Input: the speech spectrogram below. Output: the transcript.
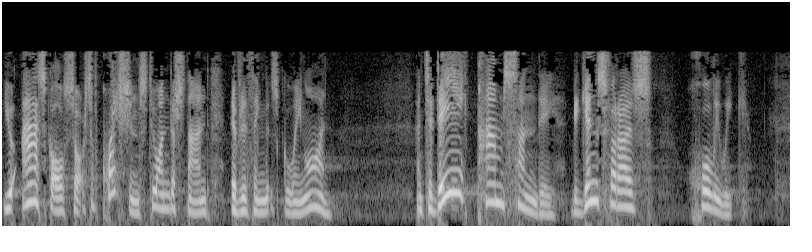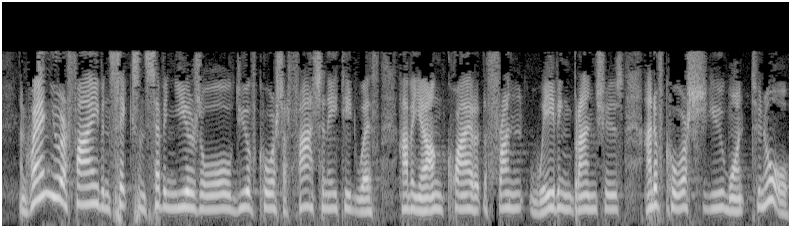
You ask all sorts of questions to understand everything that's going on. And today, Palm Sunday, begins for us Holy Week. And when you are five and six and seven years old, you, of course, are fascinated with having a young choir at the front, waving branches, and of course, you want to know.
